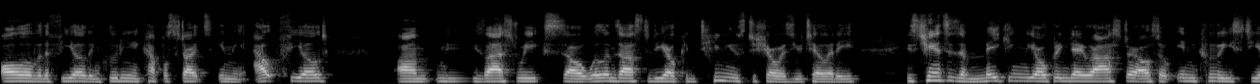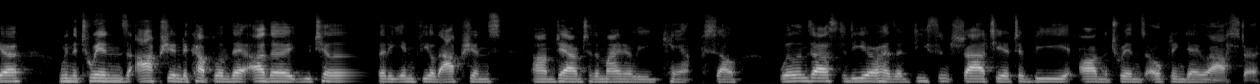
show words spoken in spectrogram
all over the field, including a couple starts in the outfield um, these last weeks. So Willians Astudillo continues to show his utility. His chances of making the opening day roster also increased here when the Twins optioned a couple of their other utility infield options um, down to the minor league camp. So Willians Astudillo has a decent shot here to be on the Twins opening day roster.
